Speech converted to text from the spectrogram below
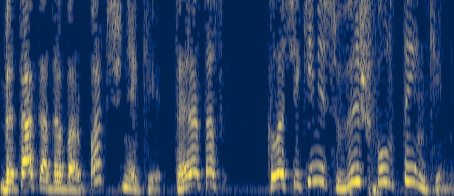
Bet tą, ką dabar pats šneki, tai yra tas klasikinis wishful thinking.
